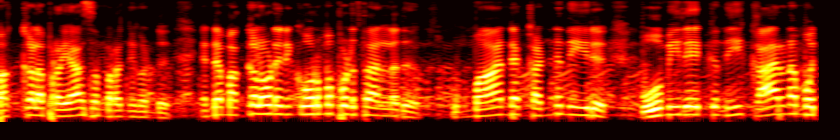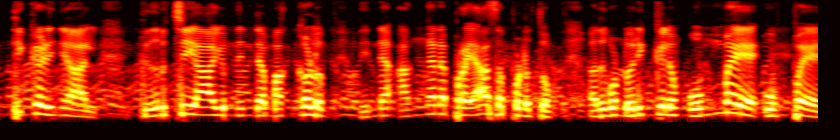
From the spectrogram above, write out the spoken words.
മക്കളെ പ്രയാസം പറഞ്ഞുകൊണ്ട്. എന്റെ മക്കളോട് എനിക്ക് ഓർമ്മപ്പെടുത്താനുള്ളത് ഉമ്മാന്റെ കണ്ണുനീര് ഭൂമിയിലേക്ക് നീ കാരണം ഒറ്റിക്കഴിഞ്ഞാൽ തീർച്ചയായും നിന്റെ മക്കളും നിന്നെ അങ്ങനെ പ്രയാസപ്പെടുത്തും. അതുകൊണ്ട് ഒരിക്കലും ഉമ്മയെ ഉപ്പയെ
